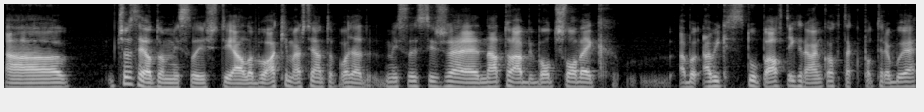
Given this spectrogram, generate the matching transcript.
A čo si o tom myslíš ty, alebo aký máš ty na to pohľad? Myslíš si, že na to, aby bol človek, aby, aby stúpal v tých ránkoch, tak potrebuje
